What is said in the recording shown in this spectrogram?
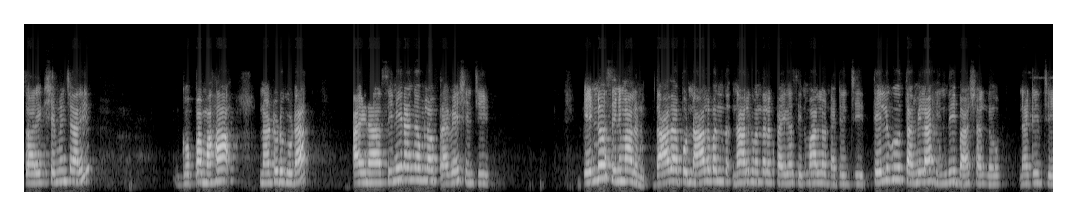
సారీ క్షమించాలి. గొప్ప మహా నటుడు కూడా ఆయన సినీ రంగంలో ప్రవేశించి ఎన్నో సినిమాలను దాదాపు నాలుగు వంద నాలుగు వందలకు పైగా సినిమాల్లో నటించి తెలుగు తమిళ హిందీ భాషల్లో నటించి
